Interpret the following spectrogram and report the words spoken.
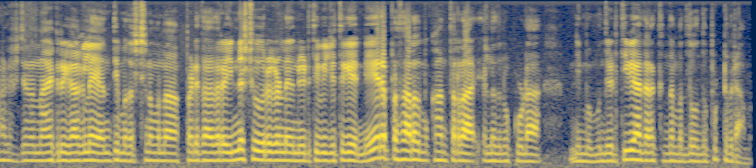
ಬಹಳಷ್ಟು ಜನ ನಾಯಕರಿಗಾಗಲೇ ಅಂತಿಮ ದರ್ಶನವನ್ನು ಪಡಿತಾ ಇದ್ದಾರೆ ಇನ್ನಷ್ಟು ವಿವರಗಳನ್ನ ನೀಡ್ತೀವಿ. ಜೊತೆಗೆ ನೇರ ಪ್ರಸಾರದ ಮುಖಾಂತರ ಎಲ್ಲದನ್ನು ಕೂಡ ನಿಮ್ಮ ಮುಂದೆ ಇಡ್ತೀವಿ ಅದಕ್ಕಿಂತ ಮೊದಲು ಒಂದು ಪುಟ್ಟ ವಿರಾಮ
